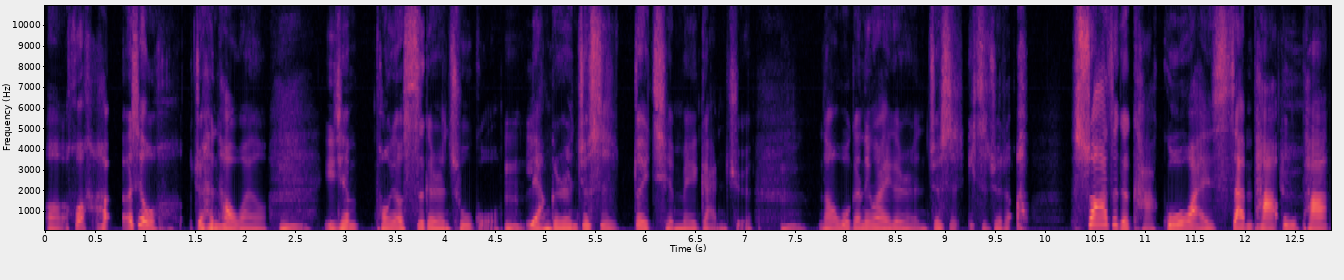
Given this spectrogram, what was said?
呃，或好，而且我觉得很好玩哦，嗯，以前朋友四个人出国，嗯，两个人就是对钱没感觉，嗯，然后我跟另外一个人就是一直觉得哦。刷这个卡，国外三趴五趴，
